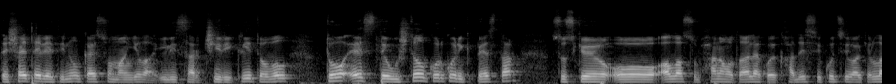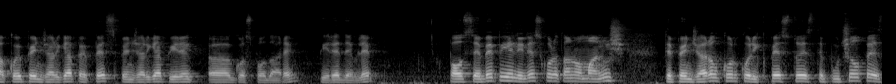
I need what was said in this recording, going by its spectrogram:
те шајте летинил кај со мангела или сар чирикли овол то е сте уштел коркорик пестар со ске о Аллах субхана ва таала кој хадиси куци вакирла кој пенџарга пе пес пенџарга пире господаре пире девле па о себе пие лиле скоро тано мануш те пенџарал коркорик пес то е сте пучел пес.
